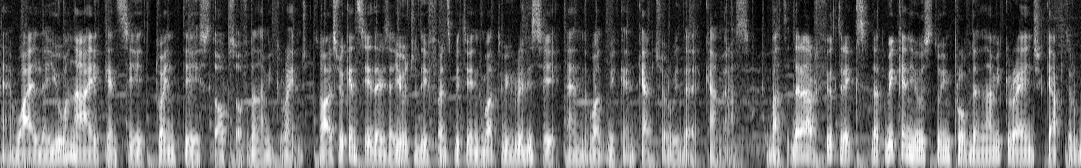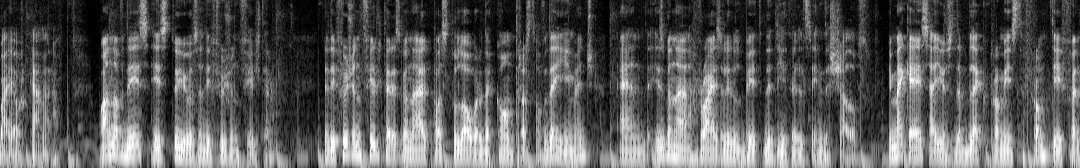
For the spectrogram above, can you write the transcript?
uh, while the U1i can see 20 stops of dynamic range. So as you can see, there is a huge difference between what we really see and what we can capture with the cameras. But there are a few tricks that we can use to improve the dynamic range captured by our camera. One of these is to use a diffusion filter. The diffusion filter is gonna help us to lower the contrast of the image and is gonna rise a little bit the details in the shadows. In my case I use the Black Pro Mist from Tiffen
